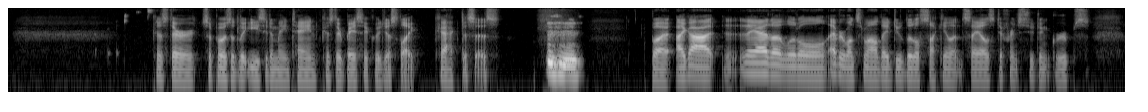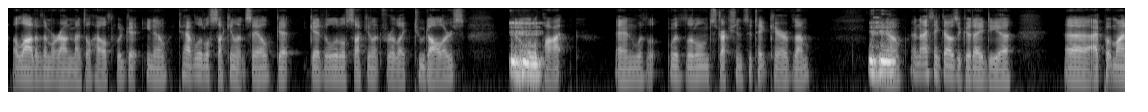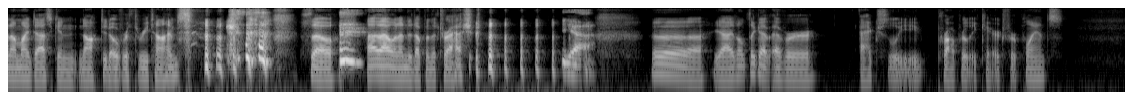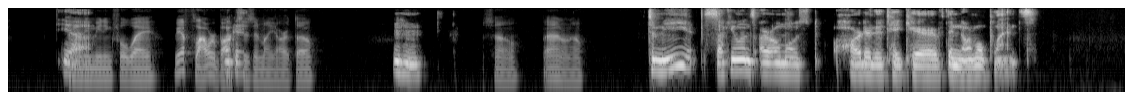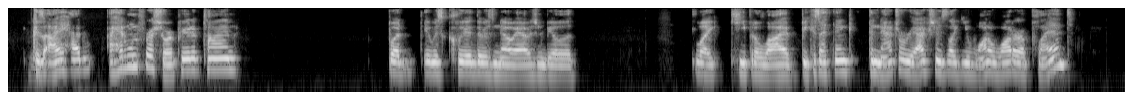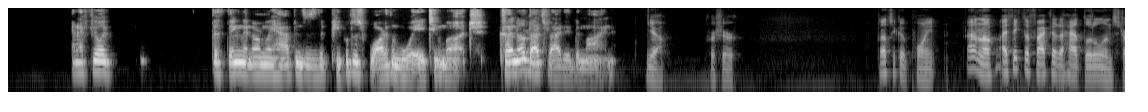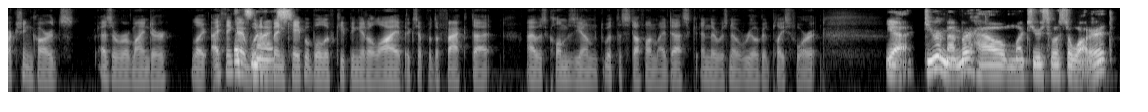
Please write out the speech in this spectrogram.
because they're supposedly easy to maintain because they're basically just like cactuses. Hmm But I got they had a little every once in a while they do little succulent sales, different student groups. A lot of them around mental health would get you know to have a little succulent sale, get get a little succulent for like two dollars in a little pot, and with with little instructions to take care of them. hmm You know, and I think that was a good idea. Uh, I put mine on my desk and knocked it over three times, so uh, that one ended up in the trash. yeah. Uh, yeah, I don't think I've ever actually properly cared for plants Yeah. in Yeah. any meaningful way. We have flower boxes in my yard though, hmm so but I don't know. To me, succulents are almost harder to take care of than normal plants. Because I had I had one for a short period of time, but it was clear there was no way I was going to be able to like keep it alive because I think the natural reaction is like you want to water a plant, and I feel like the thing that normally happens is that people just water them way too much. Because I know that's what I did to mine. Yeah, for sure. That's a good point. I don't know. I think the fact that I had little instruction cards as a reminder, like I think That's I would have been capable of keeping it alive, except for the fact that I was clumsy on with the stuff on my desk, and there was no real good place for it. Yeah. Do you remember how much you were supposed to water it?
